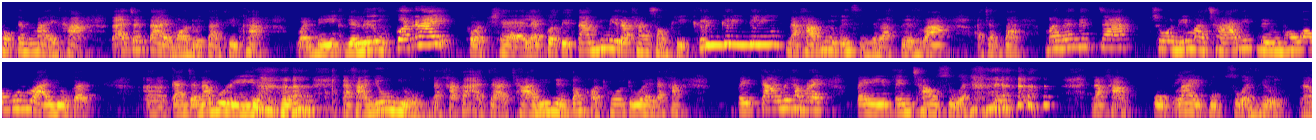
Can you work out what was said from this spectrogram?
พบกันใหม่ค่ะและอาจารย์ต่ายหมอดูตาทิพย์ค่ะ วันนี้อย่าลืมกดไลค์กดแชร์ และกดติดตามที่มีระฆังสองขีดกริ๊งกริ๊งกริ๊งนะคะเพื่อเป็นสัญลักษณ์เตือนว่าอาจารย์ตายมาแล้วนะจ๊ะช่วงนี้มาช้านิดนึงเพราะว่าวุ่นวายอยู่กับกาญจนบุรีนะคะ ยุ่งอยู่นะคะ ก็อาจจะช้านิดนึงต้องขอโทษด้วยนะคะ ไปการไม่ทำอะไรไปเป็นชาวสวนนะคะปลูกไร่ปลูกสวนอยู่นะ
